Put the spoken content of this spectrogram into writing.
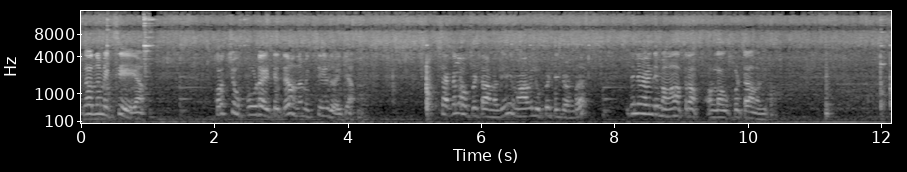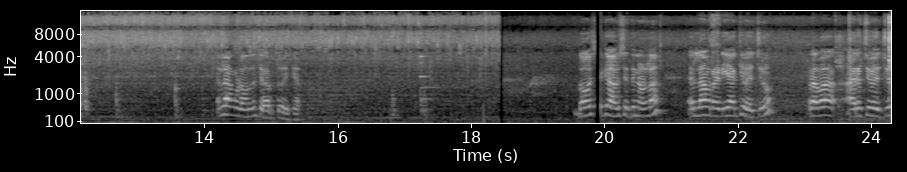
ഇതൊന്ന് മിക്സ് ചെയ്യാം. കുറച്ച് ഉപ്പ് കൂടെ ഇട്ടിട്ട് ഒന്ന് മിക്സ് ചെയ്ത് വയ്ക്കാം ശകലം ഉപ്പിട്ടാൽ മതി. മാവിൽ ഉപ്പിട്ടിട്ടുണ്ട്. ഇതിന് വേണ്ടി മാത്രം ഉള്ള ഉപ്പിട്ടാൽ മതി. എല്ലാം കൂടെ ഒന്ന് ചേർത്ത് വയ്ക്കാം ദോശയ്ക്ക് ആവശ്യത്തിനുള്ള എല്ലാം റെഡിയാക്കി വെച്ചു. റവ അരച്ച് വെച്ചു.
